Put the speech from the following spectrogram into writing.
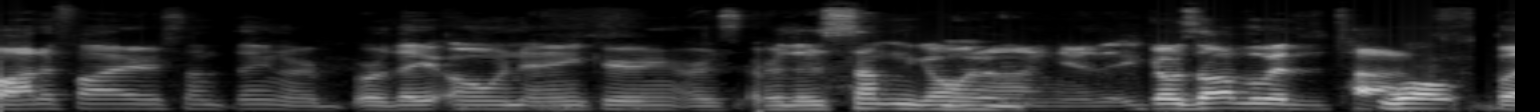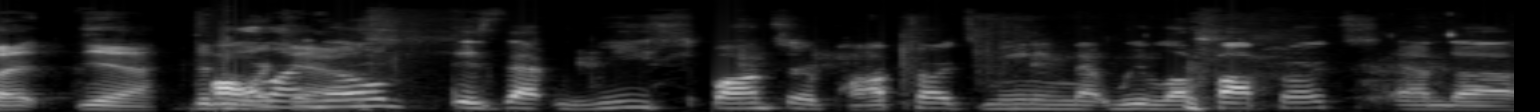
Spotify or something, or or they own Anchor, or or there's something going Hmm. on here. It goes all the way to the top. Well, but yeah, didn't All work I out. know is that we sponsor Pop Tarts, meaning that we love Pop Tarts, and uh,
